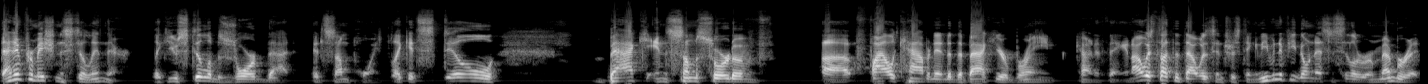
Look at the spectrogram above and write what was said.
That information is still in there. Like you still absorb that at some point. Like it's still back in some sort of uh, file cabinet at the back of your brain kind of thing. And I always thought that that was interesting. And even if you don't necessarily remember it,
